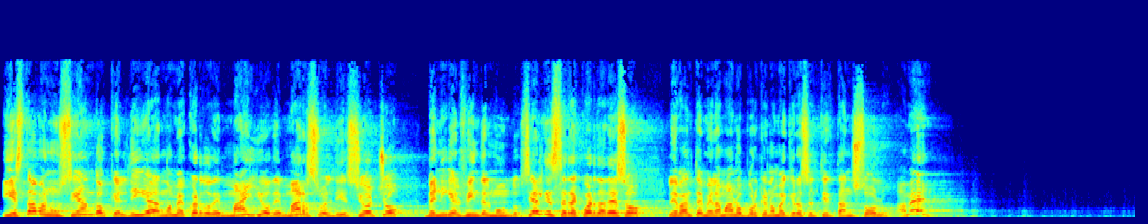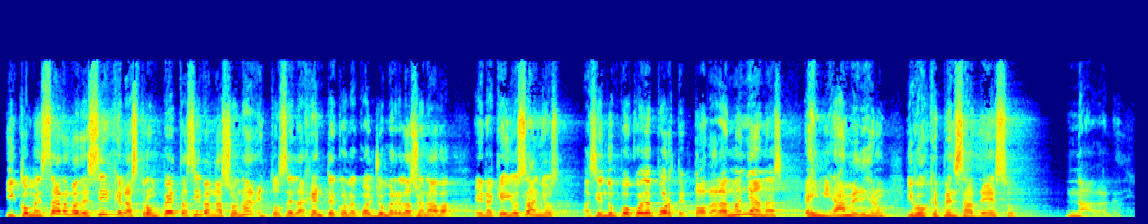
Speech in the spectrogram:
y estaba anunciando que el día, no me acuerdo, de mayo, de marzo, el 18, venía el fin del mundo. Si alguien se recuerda de eso, levánteme la mano porque no me quiero sentir tan solo. Amén. Y comenzaron a decir que las trompetas iban a sonar. Entonces la gente con la cual yo me relacionaba en aquellos años, haciendo un poco de deporte todas las mañanas, hey, mira, me dijeron, ¿y vos qué pensás de eso? Nada, le dije.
